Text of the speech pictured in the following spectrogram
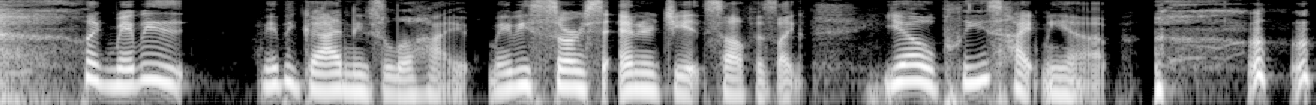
like maybe maybe God needs a little hype. Maybe source energy itself is like, yo, please hype me up.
